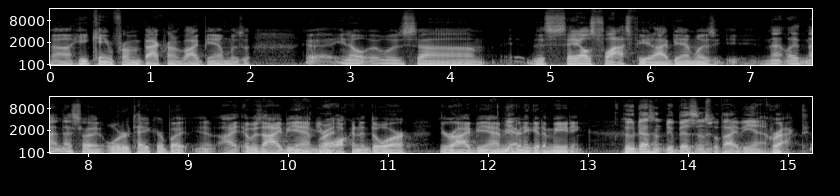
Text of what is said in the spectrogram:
Uh, he came from a background of IBM. Was, uh, you know, it was um, the sales philosophy at IBM was not not necessarily an order taker, but you know, I, it was IBM. You Right. walk in the door, you're IBM. You're Yeah. going to get a meeting. Who doesn't do business with IBM? Correct.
